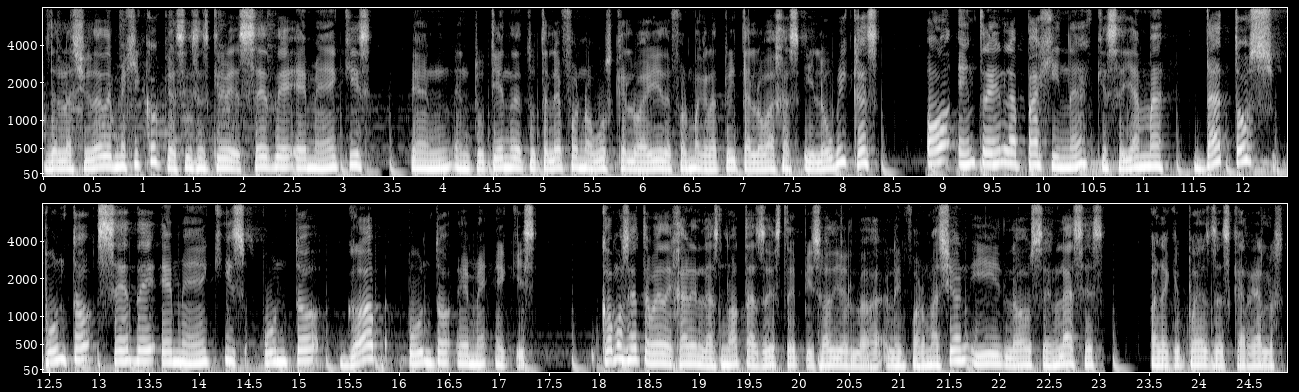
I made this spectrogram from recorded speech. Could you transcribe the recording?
de la Ciudad de México, que así se escribe CDMX, en, tu tienda de tu teléfono, búsquelo ahí de forma gratuita, lo bajas y lo ubicas. O entra en la página que se llama datos.cdmx.gov.mx. Como se te voy a dejar en las notas de este episodio la información y los enlaces para que puedas descargarlos.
